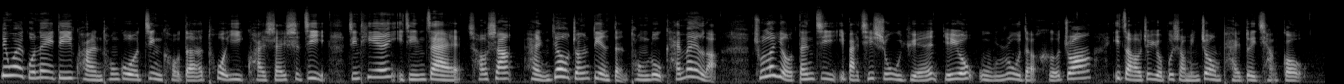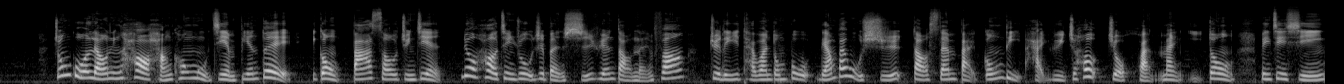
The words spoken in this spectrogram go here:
另外，国内第一款通过进口的唾液快筛试剂，今天已经在超商和药妆店等通路开卖了。除了有单剂一百七十五元，也有五入的盒装，一早就有不少民众排队抢购。中国辽宁号航空母舰编队一共八艘军舰，六号进入日本石垣岛南方。距离台湾东部两百五十到三百公里海域之后，就缓慢移动，并进行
